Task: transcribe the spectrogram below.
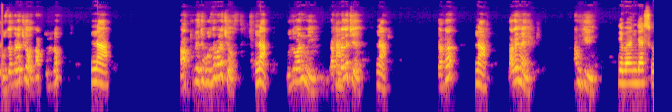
বুঝতে পেরেছ দাঁত তুললো? না। দাঁত তুলেছে বুঝতে পেরেছ? না। বুঝতে পারেনি। ব্যথা লেগেছে? না। ব্যথা? না। লাগে নেই? নাম কি? দেবাঞ্জাসু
